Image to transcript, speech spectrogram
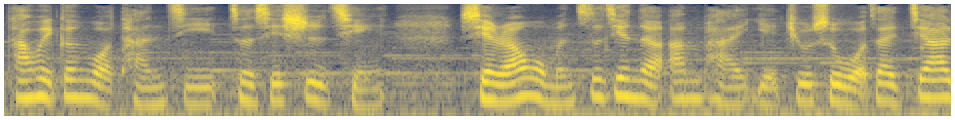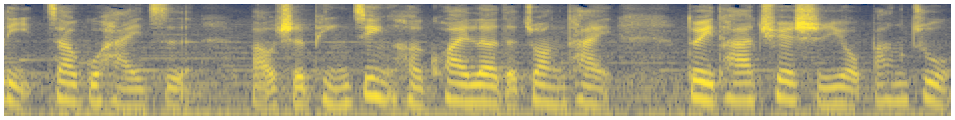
他会跟我谈及这些事情。显然，我们之间的安排，也就是我在家里照顾孩子，保持平静和快乐的状态，对他确实有帮助。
